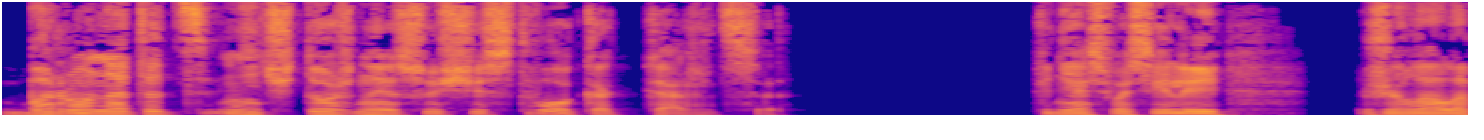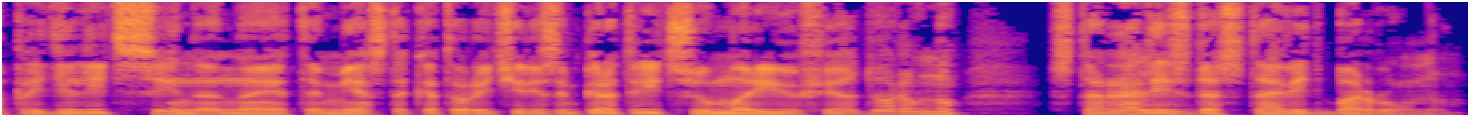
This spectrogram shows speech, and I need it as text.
Барон этот — ничтожное существо, как кажется. Князь Василий желал определить сына на это место, которое через императрицу Марию Феодоровну старались доставить барону.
